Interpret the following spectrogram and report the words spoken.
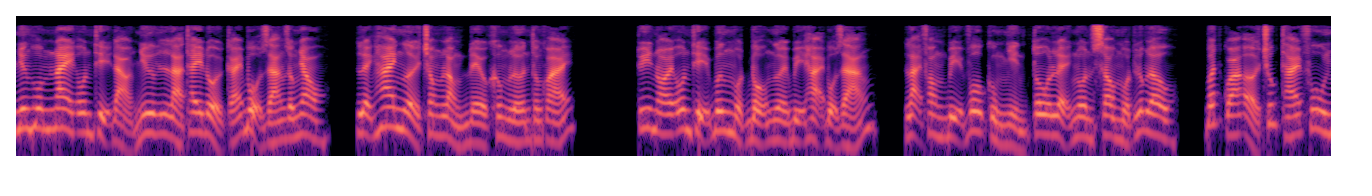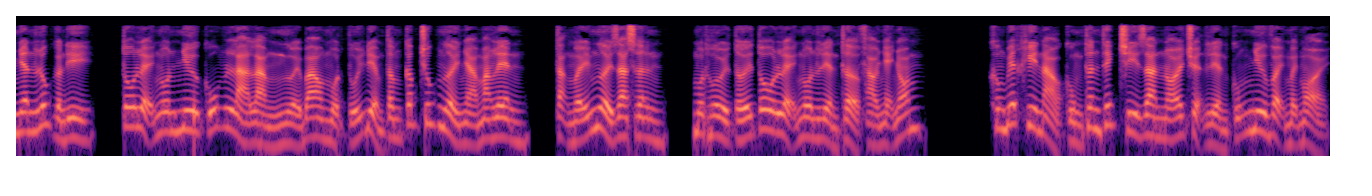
nhưng hôm nay ôn thị đảo như là thay đổi cái bộ dáng giống nhau, lệnh hai người trong lòng đều không lớn thông khoái. Tuy nói ôn thị bưng một bộ người bị hại bộ dáng, lại phòng bị vô cùng nhìn tô lệ ngôn sau một lúc lâu, bất quá ở Trúc Thái Phu Nhân lúc gần đi, tô lệ ngôn như cũng là làm người bao một túi điểm tâm cấp Trúc người nhà mang lên, tặng mấy người ra sân, một hồi tới tô lệ ngôn liền thở phào nhẹ nhõm. Không biết khi nào cùng thân thích chi gian nói chuyện liền cũng như vậy mệt mỏi.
